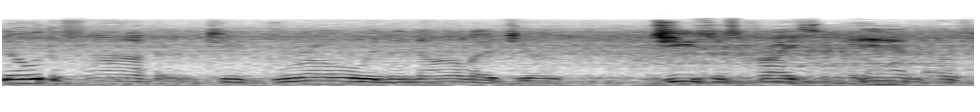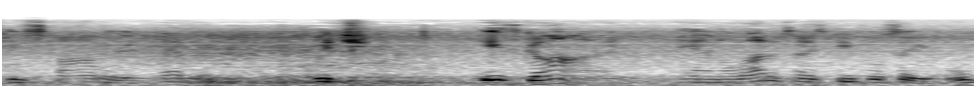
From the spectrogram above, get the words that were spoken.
know the Father, to grow in the knowledge of Jesus Christ and of his Father in heaven, which is God. And a lot of times people say, oh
